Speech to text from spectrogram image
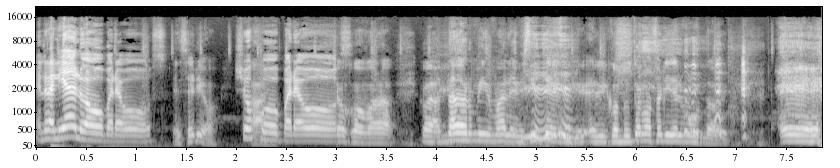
En realidad lo hago para vos. ¿En serio? Yo Ah, juego para vos. Yo juego para. Anda a dormir, Male. Me hiciste el, el conductor más feliz del mundo. Eh,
